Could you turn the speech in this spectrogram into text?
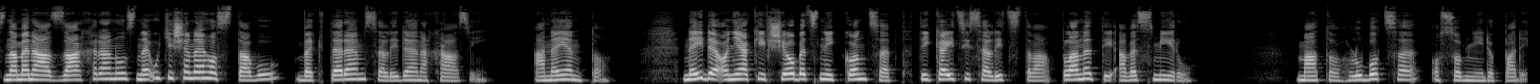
znamená záchranu z neutěšeného stavu, ve kterém se lidé nachází. A nejen to. Nejde o nějaký všeobecný koncept týkající se lidstva, planety a vesmíru. Má to hluboce osobní dopady.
